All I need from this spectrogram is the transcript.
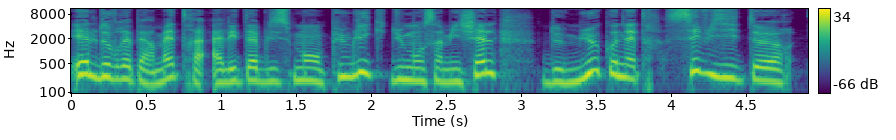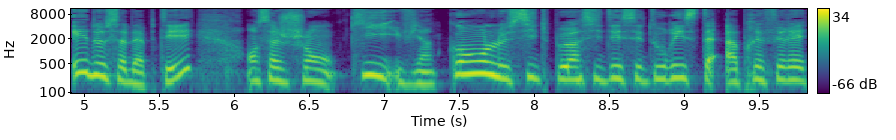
et elles devraient permettre à l'établissement public du Mont-Saint-Michel de mieux connaître ses visiteurs et de s'adapter. En sachant qui vient quand, le site peut inciter ses touristes à préférer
